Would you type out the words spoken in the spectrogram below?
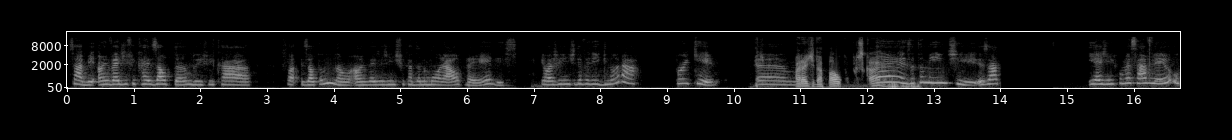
sabe? Ao invés de ficar exaltando e ficar. Exaltando não, ao invés de a gente ficar dando moral pra eles, eu acho que a gente deveria ignorar. Por quê? Parar de dar palco pros caras? É, exatamente, exato. E a gente começar a ver o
